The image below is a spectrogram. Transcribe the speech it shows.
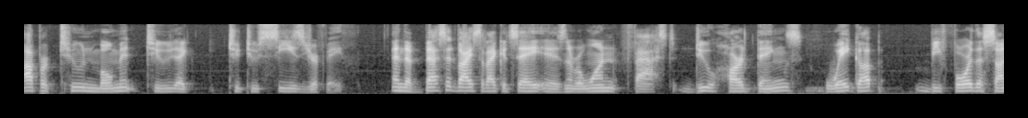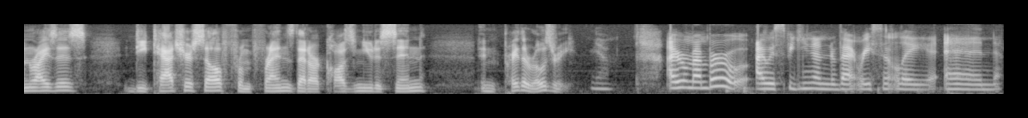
opportune moment to like to to seize your faith. And the best advice that i could say is number one fast. Do hard things. Wake up before the sun rises. Detach yourself from friends that are causing you to sin and pray the rosary. Yeah. I remember I was speaking at an event recently and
